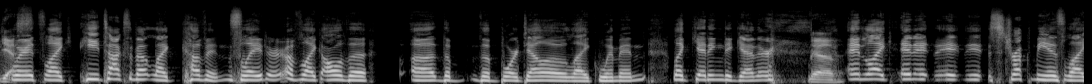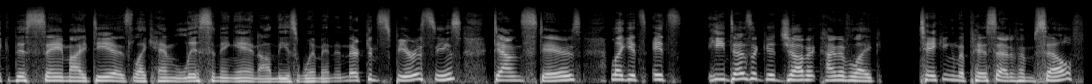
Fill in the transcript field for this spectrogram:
Yes. Where it's like he talks about like covens later of like all the uh the the bordello like women like getting together. Yeah. and like and it, it it struck me as like this same idea as like him listening in on these women and their conspiracies downstairs. Like it's it's he does a good job at kind of like taking the piss out of himself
